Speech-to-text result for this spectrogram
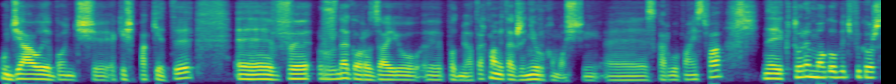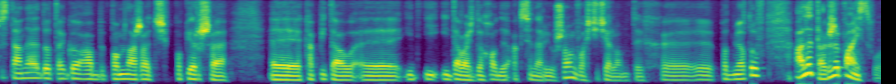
udziały bądź jakieś pakiety w różnego rodzaju y, podmiotach. Mamy także nieruchomości y, Skarbu Państwa, y, które mogą być wykorzystane do tego, aby pomnażać po pierwsze kapitał i, i, i dawać dochody akcjonariuszom, właścicielom tych podmiotów, ale także państwu,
